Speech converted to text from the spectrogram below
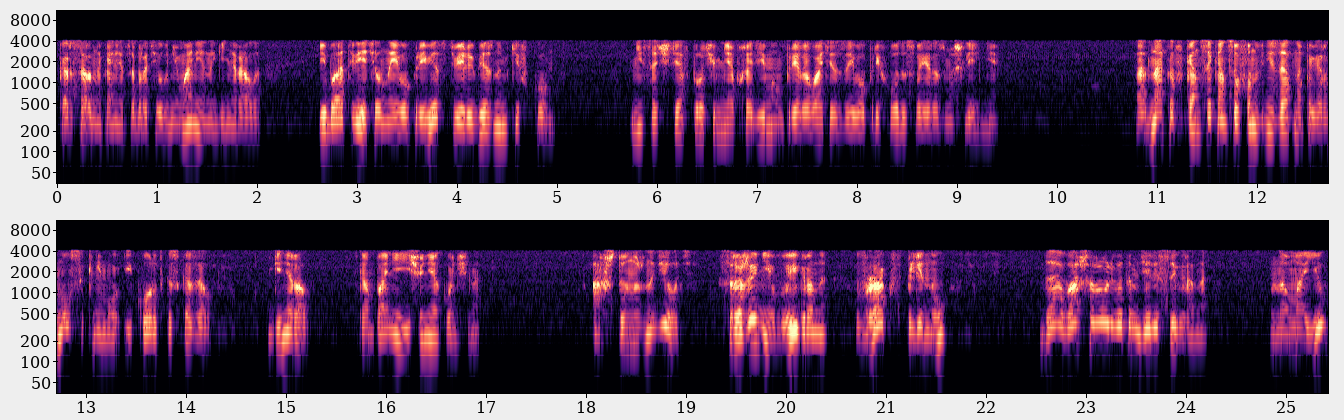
Корсар наконец обратил внимание на генерала, ибо ответил на его приветствие любезным кивком. не сочтя, впрочем, необходимым прерывать из-за его прихода свои размышления. Однако, в конце концов, он внезапно повернулся к нему и коротко сказал, «Генерал, кампания еще не окончена». «А что нужно делать? Сражение выиграно, враг в плену». «Да, ваша роль в этом деле сыграна, но мою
